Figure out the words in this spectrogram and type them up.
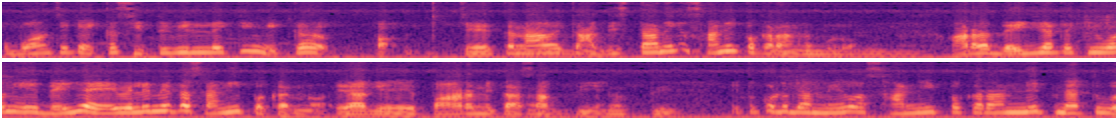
ඔබ වහන්සේට එක සිතුවිල්ලකින් එක චේතනාවක අදිස්ථානයක සනීප කරන්න පුළුවන්. අර දෙයියට කිව්වනේ ඒ දෙයියා ඒ වෙලෙම එක සනීප කරනවා. එයාගේ ඒ පාරමිතා ශක්තිය. එතකොට දැන් මේවා සනීප කරන්නෙත් නැතුව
